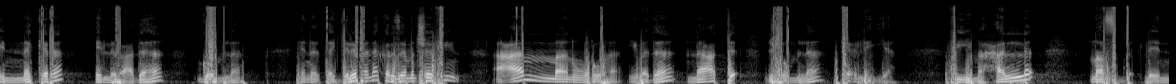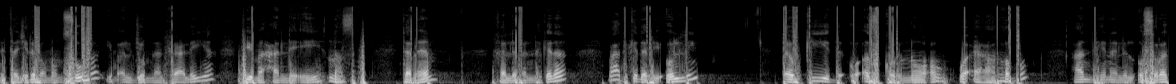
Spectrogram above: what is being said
النكرة اللي بعدها جملة. هنا تجربة نكرة زي ما أنتم شايفين. عم نورها يبقى ده نعت جملة فعلية. في محل نصب لأن تجربة منصوبة يبقى الجملة الفعلية في محل إيه؟ نصب. تمام؟ خلي بالنا كده. بعد كده بيقول لي توكيد وأذكر نوعه وإعرابه. عندي هنا للأسرة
